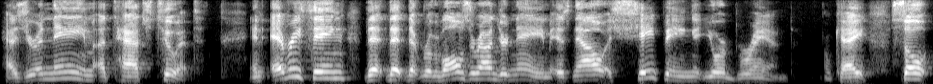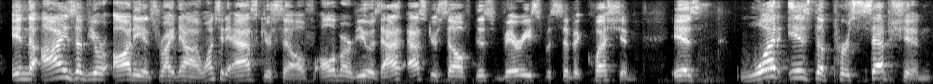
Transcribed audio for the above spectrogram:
has your name attached to it. And everything that, that, that revolves around your name is now shaping your brand. Okay. So in the eyes of your audience right now, I want you to ask yourself, all of our viewers, ask yourself this very specific question is what is the perception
